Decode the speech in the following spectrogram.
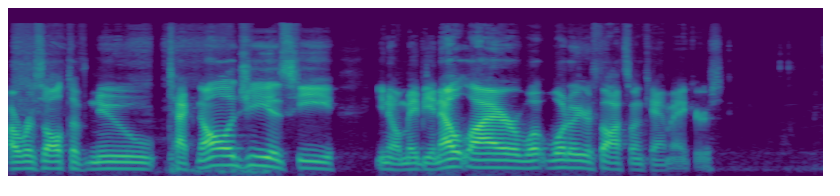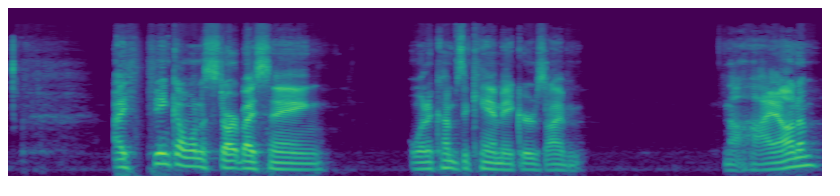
a result of new technology? Is he you know, maybe an outlier? What What are your thoughts on Cam Akers? I think I want to start by saying, when it comes to Cam Akers, I'm not high on him.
